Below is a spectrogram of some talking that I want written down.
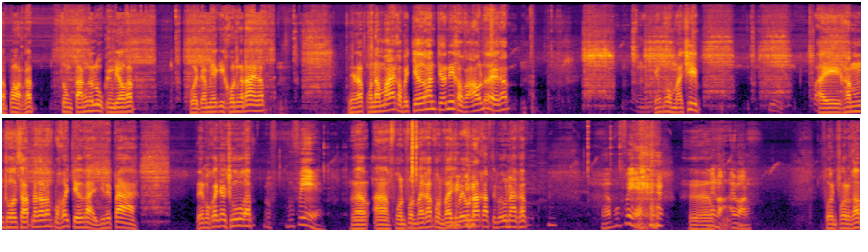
สปอร์ตครับ ส่งตังค์ให้ลูกอย่างเดียวครับผัวจะเมียกี่คนก็ได้ครับ เนี่ยครับคนทำไม้เขาไปเจอฮั่นเจอนี่เขาก็เอาเลยครับอย่างผมอาชีพ ไอ้คำโทรศัพท์นะครับบอกค่อยเจอไข่อยู่ในป่าเลยบอกค่อยเจ้าชู้ครับ บุฟเฟ่ต์ครับ อ่าฝนฝนไปครับฝนไปจะไปอุนักครับจะไปอุนักครับครับบุฟเฟ่ต์เออแม่นบ่ไอ้บอลฝนฝนครับ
